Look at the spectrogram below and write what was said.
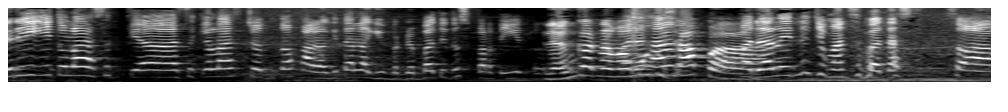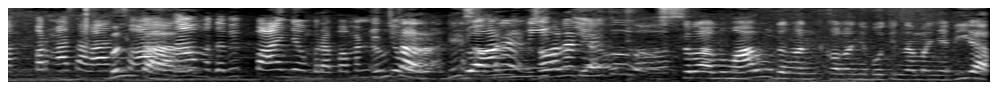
jadi itulah sek- sekilas contoh kalau kita lagi berdebat itu seperti itu Ya enggak namamu itu siapa? Padahal ini cuma sebatas soal permasalahan soal Bentar. nama tapi panjang berapa menit Bentar, coba dia dua soalnya, menit soalnya dia ya itu selalu malu dengan kalau nyebutin namanya dia.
